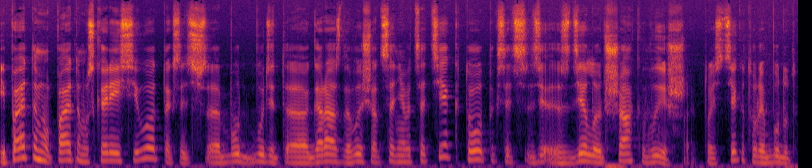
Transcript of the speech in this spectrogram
И поэтому, поэтому скорее всего, так сказать, будет э, гораздо выше оцениваться те, кто, так сказать, сделают шаг выше. То есть те, которые будут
